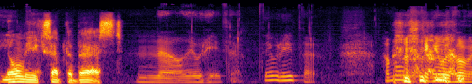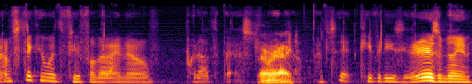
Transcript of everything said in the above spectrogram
You only accept the best. No, they would hate that. They would hate that. I'm only sticking with what- I'm sticking with people that I know put out the best. All right. That's it. Keep it easy. There is a million.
